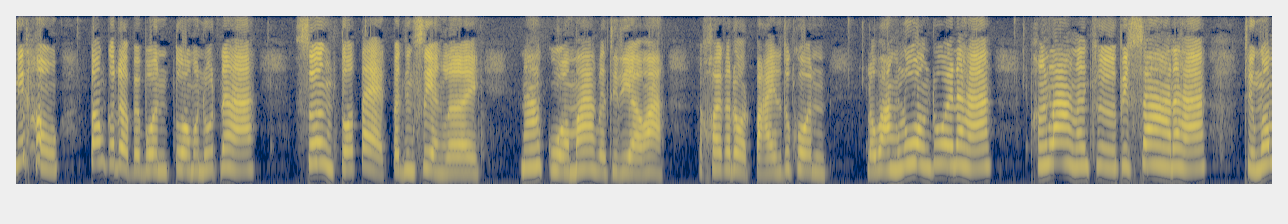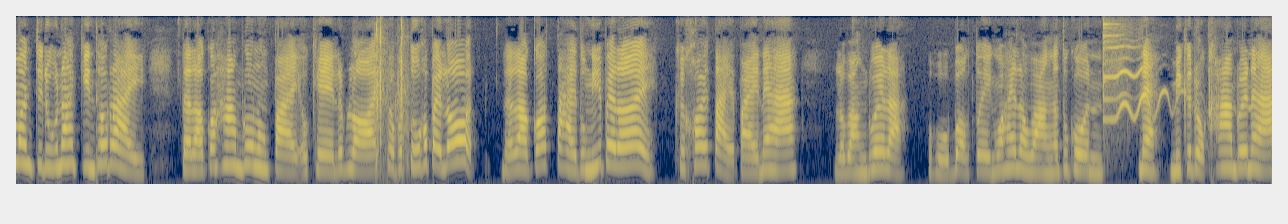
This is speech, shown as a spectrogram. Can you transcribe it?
นี่เราต้องกระโดดไปบนตัวมนุษย์นะคะ ซึ่งตัวแตกเป็นเสี่ยงเลย น่ากลัวมากเลยทีเดียวอะ ค่อยกระโดดไปนะทุกคน ระวังล่วงด้วยนะคะ ข้างล่างนั้นคือพิซซ่านะคะ ถึงว่ามันจะดูน่ากินเท่าไหร่ แต่เราก็ห้ามร่วงลงไป โอเค เรียบร้อย เปิดประตูเข้าไปโลด แล้วเราก็ไต่ตรงนี้ไปเลย ค่อยๆไต่ไปนะคะ ระวังด้วยล่ะ โอ้โห บอกตัวเองว่าให้ระวังนะทุกคน เนี่ยมีกระโดดข้ามด้วยนะคะ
